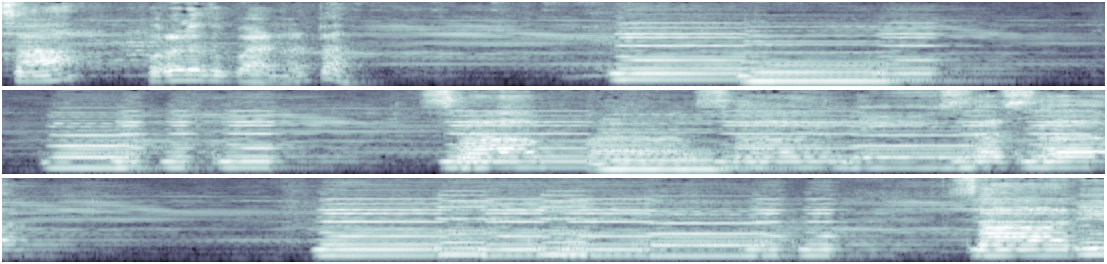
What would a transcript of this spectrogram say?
സ പുറകിലത്ത് പാടണം കേട്ടോ. പ സ നി re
